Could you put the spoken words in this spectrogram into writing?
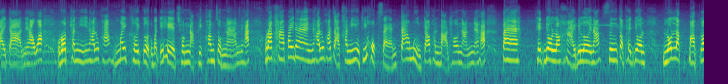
รายการนะคะว่ารถคันนี้นะคะลูกค้าไม่เคยเกิดอุบัติเหตุชนหนักพลิกคว่ำจมน้ำนะคะราคาป้ายแดงนะคะลูกค้าจากคันนี้อยู่ที่ 699,000 บาทเท่านั้นนะคะแต่ เพชรยนต์เราหายไปเลยนะ ซื้อกับเพชรยนต์ลดหลักปรับเรา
